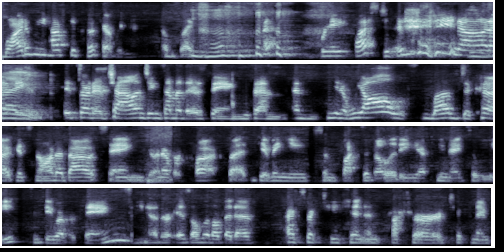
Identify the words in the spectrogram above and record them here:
why do we have to cook every night I was like, a great question. you know, and right. I think it's sort of challenging some of those things. And, and, you know, we all love to cook. It's not about saying don't ever cook, but giving you some flexibility a few nights a week to do other things. You know, there is a little bit of expectation and pressure to kind of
